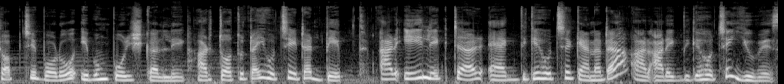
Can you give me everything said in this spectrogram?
সবচেয়ে বড় এবং পরিষ্কার লেক। আর ততটাই হচ্ছে এটার ডেপথ আর এই লেকটার একদিকে হচ্ছে ক্যানাডা, আর আরেকদিকে হচ্ছে ইউএস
